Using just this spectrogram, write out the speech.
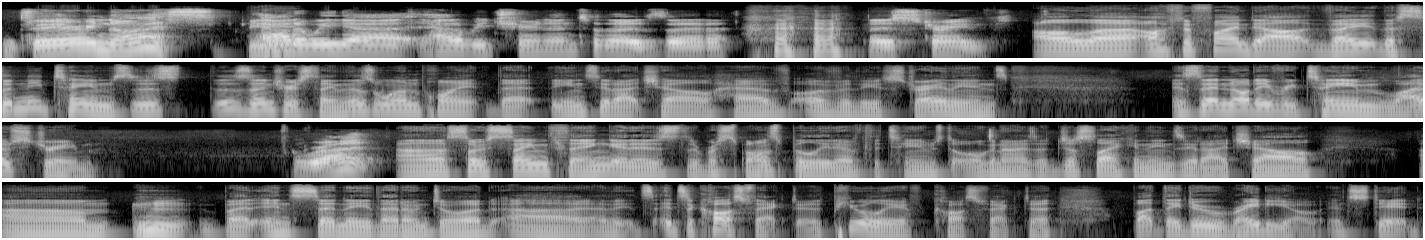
Very nice. Yeah. How do we uh, how do we tune into those uh, those streams? I'll uh, I'll have to find out. They the Sydney teams. This this is interesting. There's one point that the NZHL have over the Australians is that not every team live stream. Right. Uh, so same thing. It is the responsibility of the teams to organize it, just like in the NZHL. Um, but in Sydney, they don't do it. Uh, it's it's a cost factor, purely a cost factor. But they do radio instead,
